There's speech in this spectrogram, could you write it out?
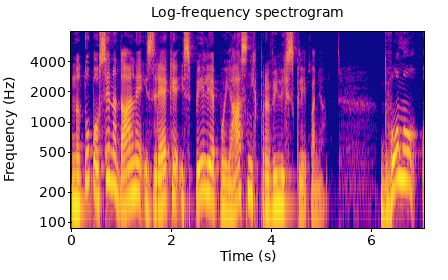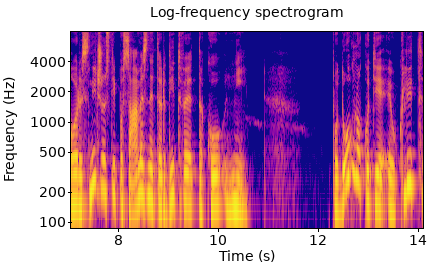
na to pa vse nadaljne izreke izpelje po jasnih pravilih sklepanja. Dvomov o resničnosti posamezne trditve tako ni. Podobno kot je Euklid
